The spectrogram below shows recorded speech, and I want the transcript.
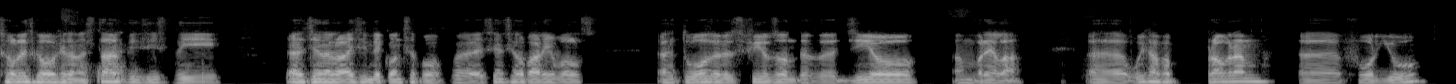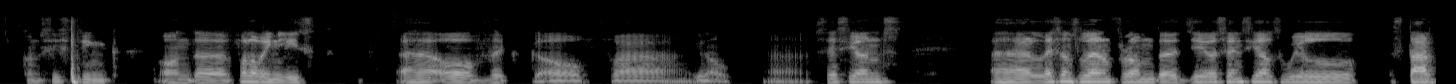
so let's go ahead and start. This is the uh, generalizing the concept of uh, essential variables uh, to other spheres under the geo umbrella. Uh, we have a program uh, for you consisting on the following list uh, of, of you know, sessions. lessons learned from the geo essentials will start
